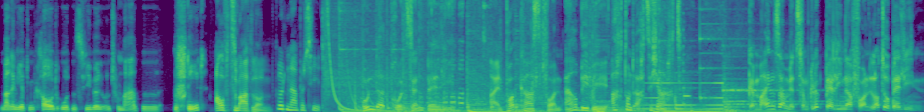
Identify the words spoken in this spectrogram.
mariniertem Kraut, roten Zwiebeln und Tomaten besteht. Auf zum Adlon. Guten Appetit. 100% Berlin. Ein Podcast von RBB 888. Gemeinsam mit zum Glück Berliner von Lotto Berlin.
